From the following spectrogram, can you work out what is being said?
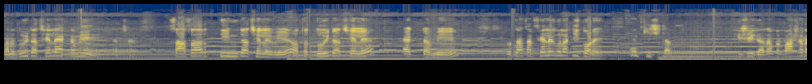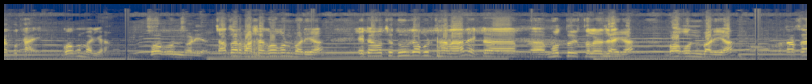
মানে দুইটা ছেলে একটা মেয়ে? আচ্ছা। চাচার তিনটা ছেলে মেয়ে অর্থাৎ দুইটা ছেলে একটা মেয়ে। তো চাচার ছেলেগুলা কি করে? কৃষিকাজ। কৃষিকাজ। আপনার বাসাটা কোথায়? গগনবাড়িয়া। গগনবাড়িয়া। চাচার বাসা গগনবাড়িয়া। এটা হচ্ছে দুর্গাপুর থানার একটা মধ্যস্থলের জায়গা গগনবাড়িয়া। তো চাচা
